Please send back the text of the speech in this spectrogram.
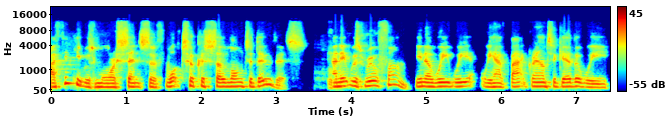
I think it was more a sense of what took us so long to do this, and it was real fun. You know, we we we have background together. We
